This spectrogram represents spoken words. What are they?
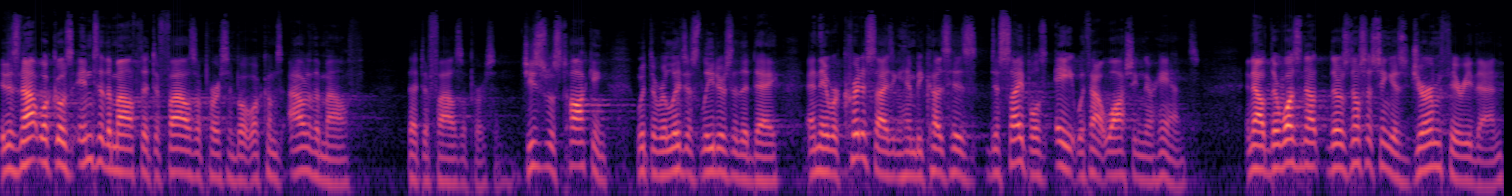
It is not what goes into the mouth that defiles a person, but what comes out of the mouth that defiles a person. Jesus was talking with the religious leaders of the day, and they were criticizing him because his disciples ate without washing their hands. And now, there was, not, there was no such thing as germ theory then,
